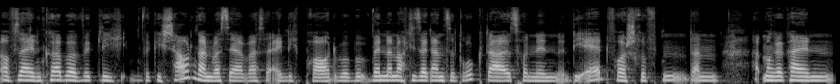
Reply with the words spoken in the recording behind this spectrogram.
auf seinen Körper wirklich, wirklich schauen kann, was er, was er eigentlich braucht. Aber wenn dann noch dieser ganze Druck da ist von den Diätvorschriften, dann hat man gar keinen,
